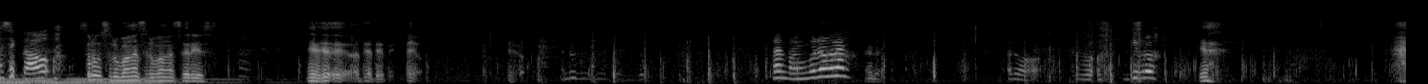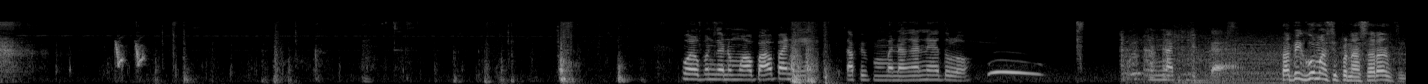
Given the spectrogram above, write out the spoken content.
Asik tau. Seru, seru banget, seru banget, serius. Ayo, ayo, ayo, hati-hati, hati. ayo. Ren, tolongin gue dong, Ren. Ada. Aduh, aduh. Pergi, bro. Ya. Walaupun gak nemu apa-apa nih, tapi pemandangannya tuh loh. Menakjubkan. Tapi gue masih penasaran sih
